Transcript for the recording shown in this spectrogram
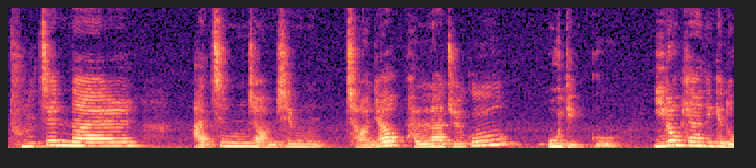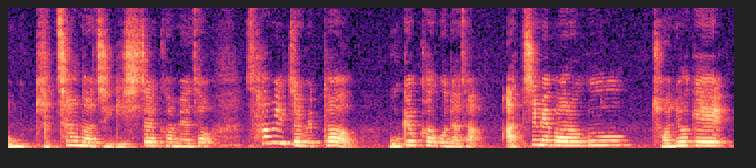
둘째 날 아침, 점심, 저녁 발라주고 옷 입고 이렇게 하는 게 너무 귀찮아지기 시작하면서 3일째부터 목욕하고 나서 아침에 바르고 저녁에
